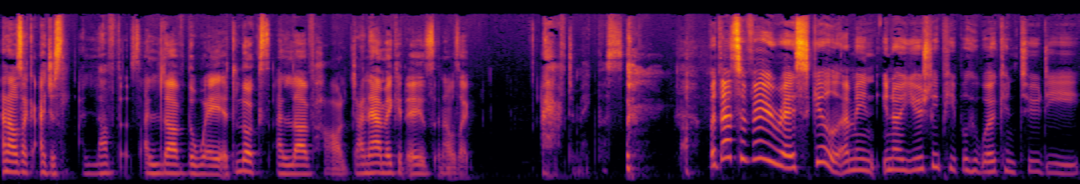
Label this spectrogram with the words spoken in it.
And I was like, I just, I love this. I love the way it looks. I love how dynamic it is. And I was like, I have to make this. But that's a very rare skill. I mean, you know, usually people who work in 2D,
